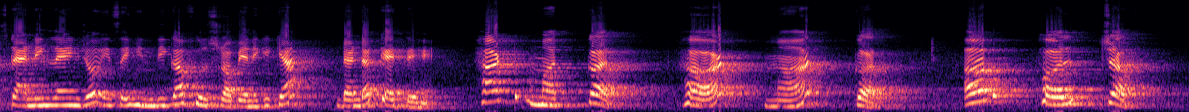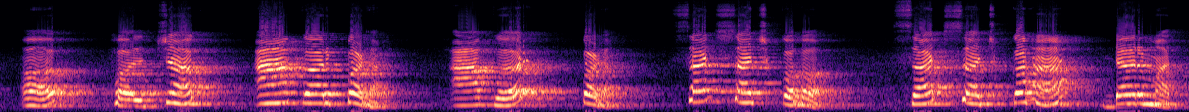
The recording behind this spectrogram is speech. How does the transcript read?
स्टैंडिंग लाइन जो इसे हिंदी का फुल स्टॉप यानी कि क्या? डंडक कहते हैं। हट मत कर। हट मत कर। अब फल चक अब फल चक आकर पढ़। आकर पढ़। सच सच कह। सच सच कह, डर मत।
